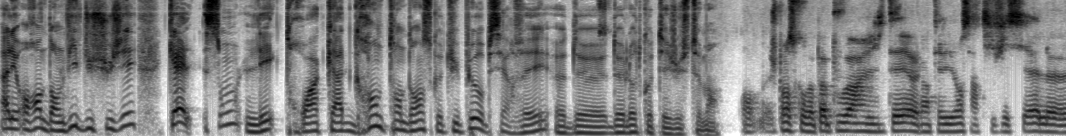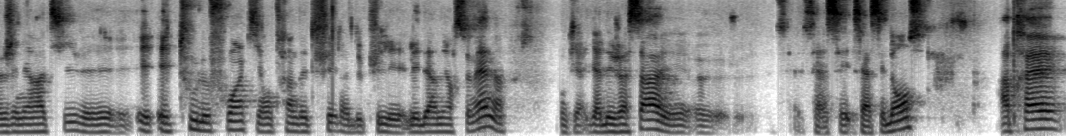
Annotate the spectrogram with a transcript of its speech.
Allez, on rentre dans le vif du sujet. Quelles sont les trois, quatre grandes tendances que tu peux observer euh, de, de l'autre côté, justement? Je pense qu'on va pas pouvoir éviter euh, l'intelligence artificielle euh, générative et, tout le foin qui est en train d'être fait là depuis les, dernières semaines. Donc il y, a déjà ça et euh, c'est assez, dense. Après,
